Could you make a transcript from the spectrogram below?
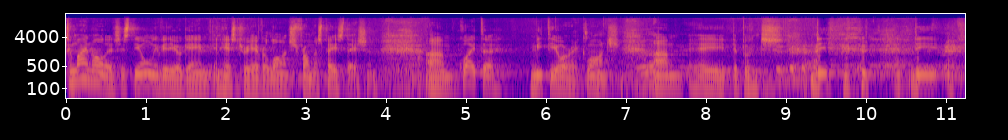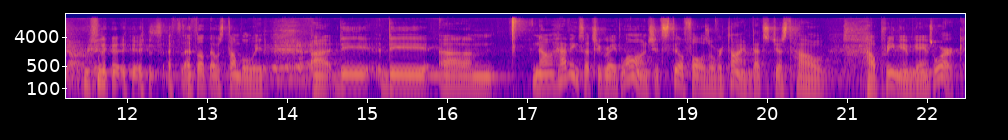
to my knowledge, it's the only video game in history ever launched from a space station. Um, quite a meteoric launch. Um, hey, the the. I thought that was tumbleweed. Uh, the the. Um, Now, having such a great launch, it still falls over time. That's just how, how premium games work.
